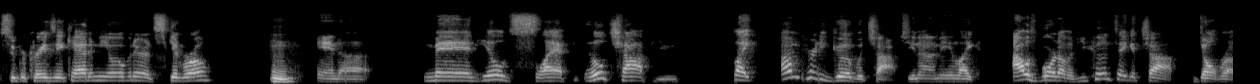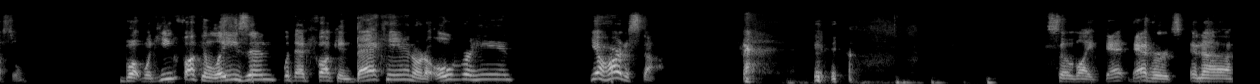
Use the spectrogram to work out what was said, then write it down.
Super Crazy Academy over there at Skid Row. Mm. And uh man, he'll slap he'll chop you. Like I'm pretty good with chops, you know what I mean? Like I was bored of if you couldn't take a chop, don't wrestle. But when he fucking lays in with that fucking backhand or the overhand, you're hard to stop. so like that that hurts. And uh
